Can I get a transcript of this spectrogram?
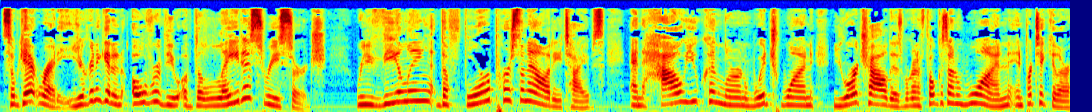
So get ready. You're going to get an overview of the latest research revealing the four personality types and how you can learn which one your child is. We're going to focus on one in particular.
